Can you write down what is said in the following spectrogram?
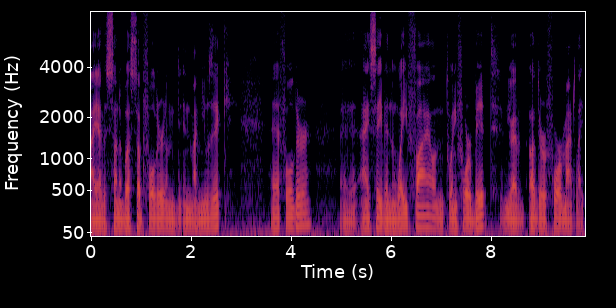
I have a Sonobus subfolder in, in my music. uh, folder. Uh, I save in WAV file in 24 bit. You have other format like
